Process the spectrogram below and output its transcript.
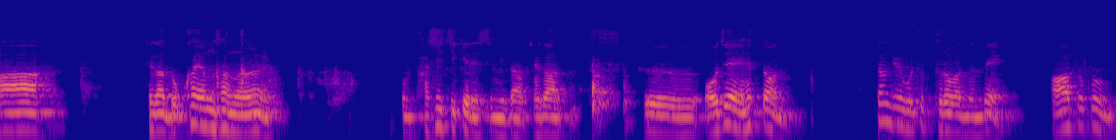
아, 제가 녹화 영상을 좀 다시 찍게 됐습니다. 제가 그 어제 했던 확장 교육을 쭉 들어봤는데 아 조금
